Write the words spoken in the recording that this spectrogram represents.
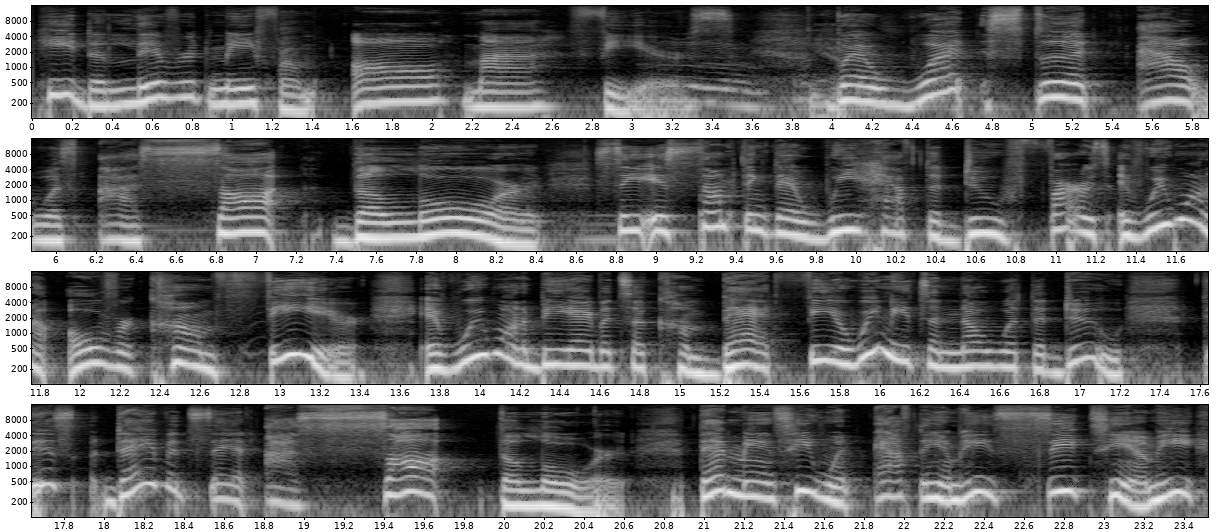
He delivered me from all my fears. Mm, but what stood out was I sought the Lord. See, it's something that we have to do first. If we want to overcome fear, if we want to be able to combat fear, we need to know what to do. This David said, I sought the Lord. That means he went after him. He seeks him. He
